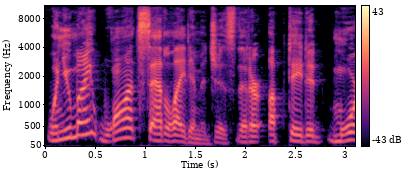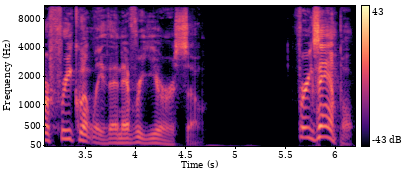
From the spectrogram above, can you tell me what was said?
when you might want satellite images that are updated more frequently than every year or so. For example,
